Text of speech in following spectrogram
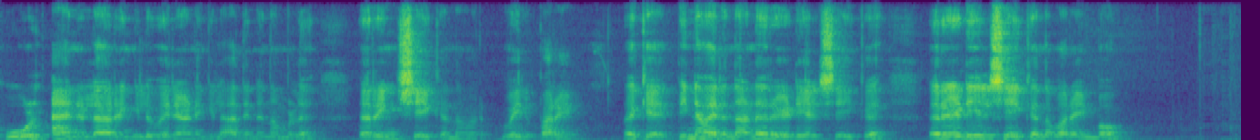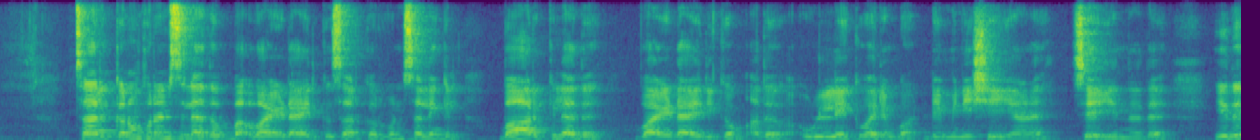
ഹോൾ ആനുലാർ റിങ്ങിൽ വരികയാണെങ്കിൽ അതിനെ നമ്മൾ റിങ് ഷേക്ക് എന്ന് വരും പറയും. ഓക്കെ പിന്നെ വരുന്നതാണ് റേഡിയൽ ഷേക്ക് റേഡിയൽ ഷേക്ക് എന്ന് പറയുമ്പോൾ സർക്കംഫറൻസിൽ അത് വൈഡ് ആയിരിക്കും. സർക്കംഫറൻസ് അല്ലെങ്കിൽ ബാർക്കിൽ അത് വൈഡ് ആയിരിക്കും. അത് ഉള്ളിലേക്ക് വരുമ്പോൾ ഡിമിനിഷ് ചെയ്യാണ് ചെയ്യുന്നത്. ഇത്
